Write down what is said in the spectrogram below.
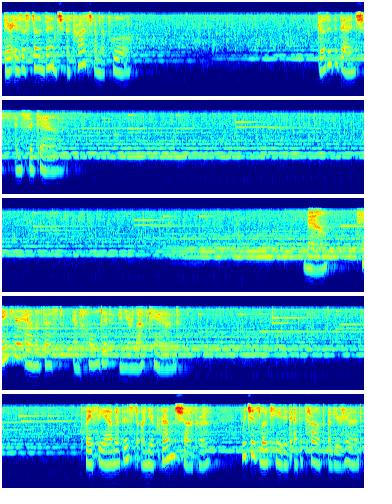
There is a stone bench across from the pool. Go to the bench and sit down. Now, take your amethyst and hold it in your left hand. Place the amethyst on your crown chakra, which is located at the top of your head.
